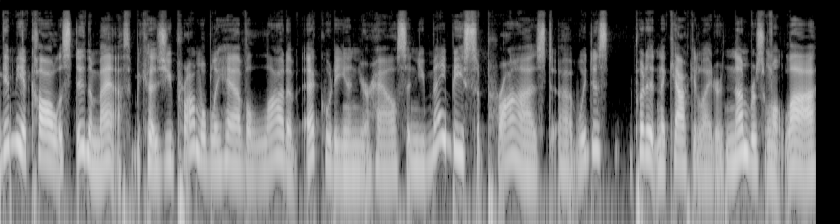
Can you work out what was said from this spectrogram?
give me a call. Let's do the math because you probably have a lot of equity in your house and you may be surprised. Uh, we just put it in a calculator, numbers won't lie,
